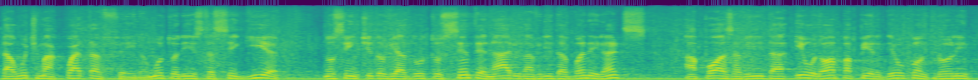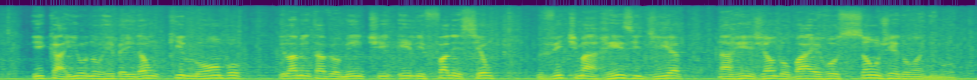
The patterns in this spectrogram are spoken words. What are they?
da última quarta-feira. O motorista seguia no sentido viaduto Centenário na Avenida Bandeirantes. Após a Avenida Europa, perdeu o controle e caiu no Ribeirão Quilombo e lamentavelmente ele faleceu. Vítima residia na região do bairro São Jerônimo.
